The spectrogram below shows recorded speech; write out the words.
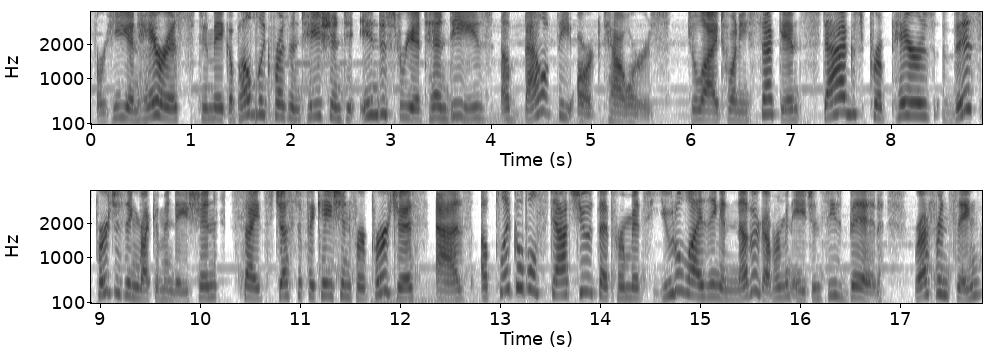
for he and Harris to make a public presentation to industry attendees about the ARC Towers. July 22nd, Staggs prepares this purchasing recommendation, cites justification for purchase as applicable statute that permits utilizing another government agency's bid, referencing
